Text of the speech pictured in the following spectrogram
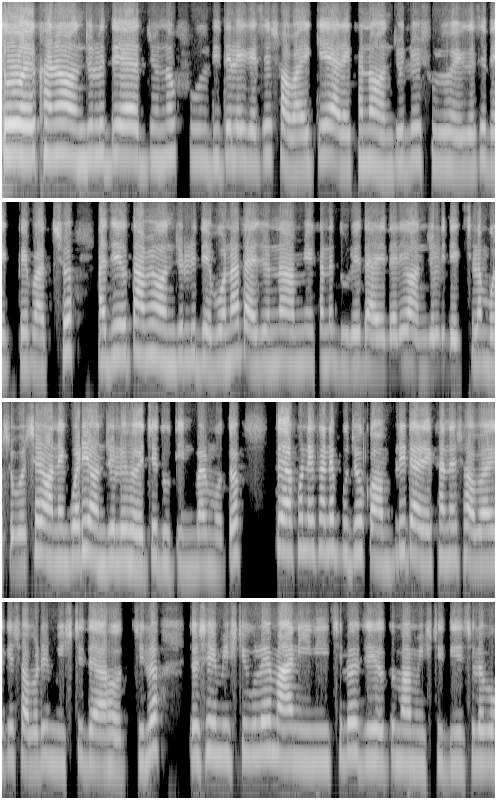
তো এখানে অঞ্জলি দেওয়ার জন্য ফুল দিতে লেগেছে সবাইকে আর এখানে অঞ্জলিও শুরু হয়ে গেছে দেখতে পাচ্ছ। আর যেহেতু আমি অঞ্জলি দেব না তাই জন্য আমি এখানে দূরে দাঁড়িয়ে দাঁড়িয়ে অঞ্জলি দেখছিলাম বসে বসে আর অনেকবারই অঞ্জলি হয়েছে দু তিনবার মতো। তো এখন এখানে পুজো কমপ্লিট আর এখানে সবাইকে সবারই মিষ্টি দেওয়া হচ্ছিল। তো সেই মিষ্টিগুলোই মা নিয়ে নিয়েছিল যেহেতু মা মিষ্টি দিয়েছিল এবং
